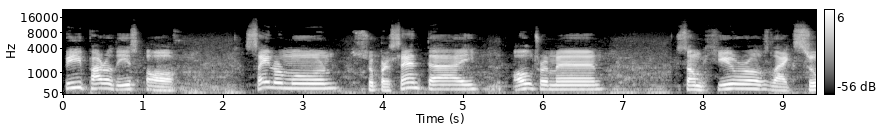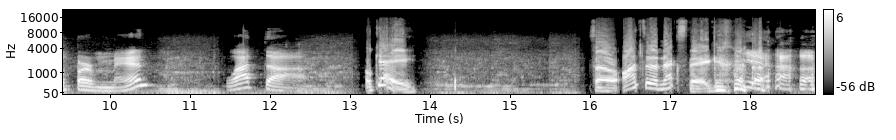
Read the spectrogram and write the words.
B parodies of Sailor Moon, Super Sentai, Ultraman, some heroes like Superman. What the? Okay. So on to the next thing. Yeah.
